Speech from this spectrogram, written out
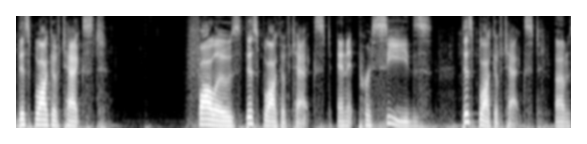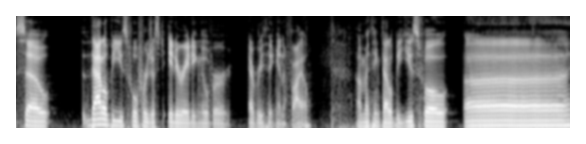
this block of text follows this block of text and it precedes this block of text um, so that'll be useful for just iterating over everything in a file um, i think that'll be useful uh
